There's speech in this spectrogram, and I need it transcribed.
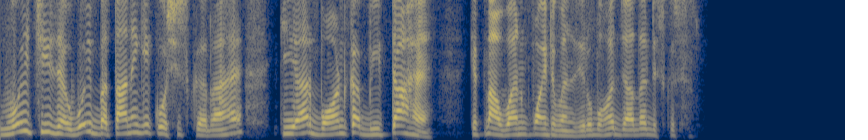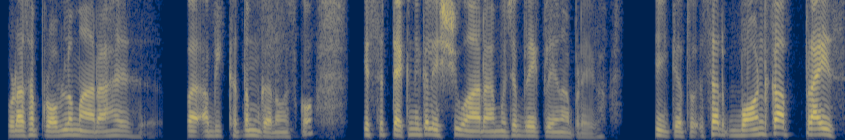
वही चीज़ है वही बताने की कोशिश कर रहा है कि यार बॉन्ड का बीटा है कितना? 1.10 बहुत ज़्यादा डिस्कशन थोड़ा सा प्रॉब्लम आ रहा है अभी खत्म कर रहा हूँ इसको। इससे टेक्निकल इश्यू आ रहा है मुझे ब्रेक लेना पड़ेगा। ठीक है तो सर बॉन्ड का प्राइस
